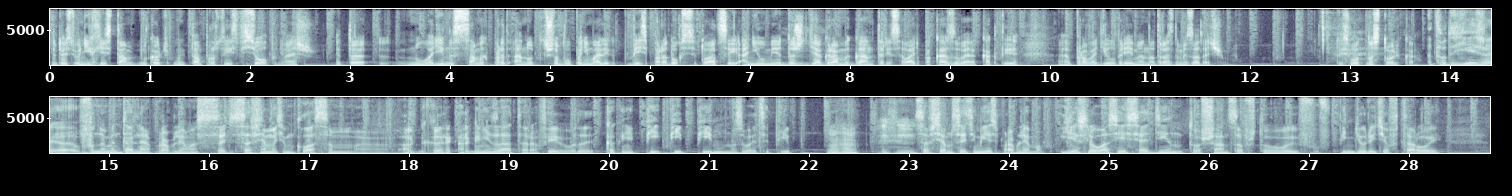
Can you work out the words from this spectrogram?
Ну, то есть у них есть там, ну, короче, там просто есть все, понимаешь? Это, ну, один из самых... А, ну, чтобы вы понимали весь парадокс ситуации, они умеют даже диаграммы Ганта рисовать, показывая, как ты э, проводил время над разными задачами. То есть вот настолько. Тут есть же э, фундаментальная проблема с, со всем этим классом э, организаторов и вот как они пип пип пим называется пип. Угу. Угу. Совсем с этим есть проблема. Если у вас есть один, то шансов, что вы впендюрите второй,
